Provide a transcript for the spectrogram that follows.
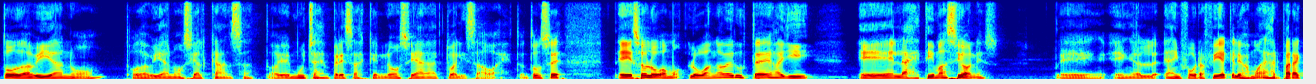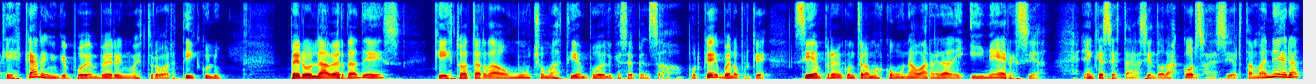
todavía no, todavía no se alcanza. Todavía hay muchas empresas que no se han actualizado a esto. Entonces, eso lo, vamos, lo van a ver ustedes allí en las estimaciones, en, la infografía que les vamos a dejar para que descarguen, que pueden ver en nuestro artículo. Pero la verdad es que esto ha tardado mucho más tiempo del que se pensaba. ¿Por qué? Bueno, porque siempre nos encontramos con una barrera de inercia en que se están haciendo las cosas de cierta manera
